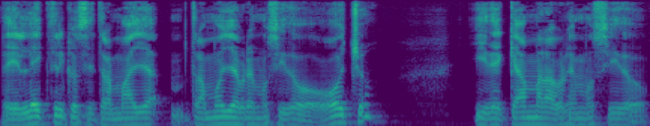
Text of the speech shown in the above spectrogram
de eléctricos y tramoya, tramoya habremos sido ocho y de cámara habremos sido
